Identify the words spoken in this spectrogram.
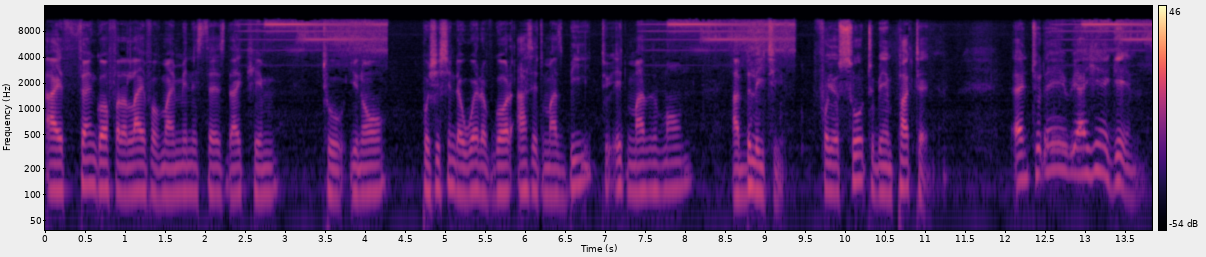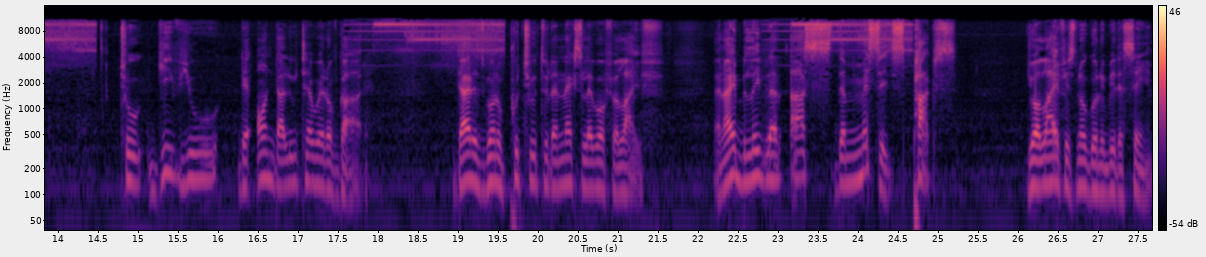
I thank God for the life of my ministers that came to, you know, position the word of God as it must be to its maximum ability for your soul to be impacted. And today we are here again to give you the undiluted word of God that is going to put you to the next level of your life. And I believe that as the message sparks, your life is not going to be the same.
